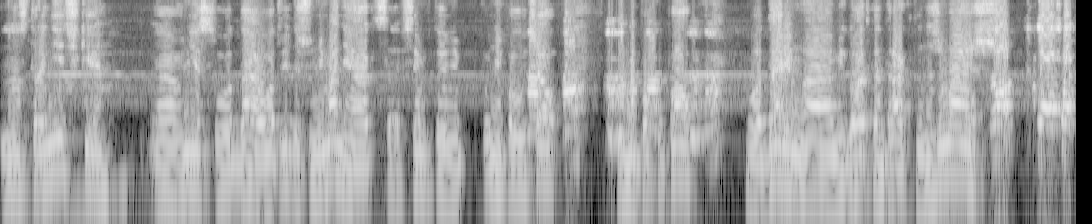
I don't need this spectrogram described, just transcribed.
на страничке Э, вниз, вот, да, вот видишь, внимание, акция. Всем, кто не, не получал, не покупал, вот, дарим а, мегаватт контракты. Нажимаешь... Ну, я сейчас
